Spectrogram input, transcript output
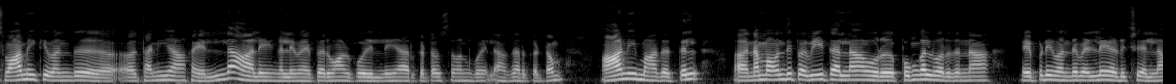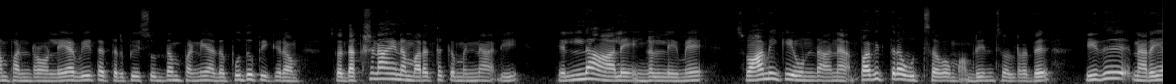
சுவாமிக்கு வந்து தனியாக எல்லா ஆலயங்கள்லையுமே பெருமாள் கோயில்லையாக இருக்கட்டும் சிவன் கோயிலாக இருக்கட்டும் ஆனி மாதத்தில் நம்ம வந்து இப்போ வீட்டெல்லாம் ஒரு பொங்கல் வருதுன்னா எப்படி வந்து வெள்ளை அடித்து எல்லாம் பண்ணுறோம் இல்லையா? வீட்டை திருப்பி சுத்தம் பண்ணி அதை புதுப்பிக்கிறோம். ஸோ தட்சிணாயனம் வரத்துக்கு முன்னாடி எல்லா ஆலயங்கள்லையுமே சுவாமிக்கு உண்டான பவித்ர உற்சவம் அப்படின்னு சொல்கிறது இது நிறைய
